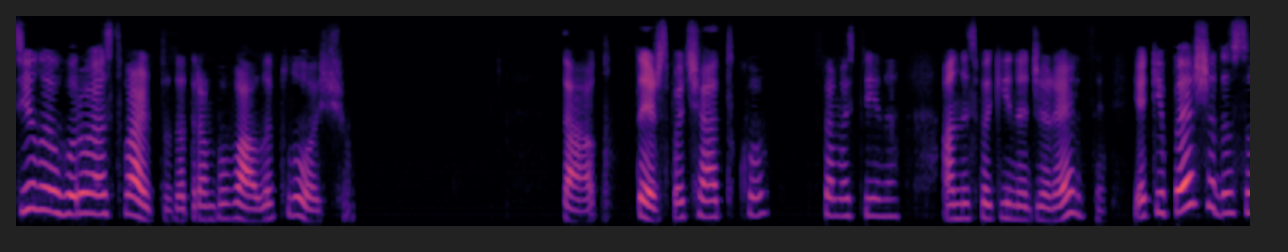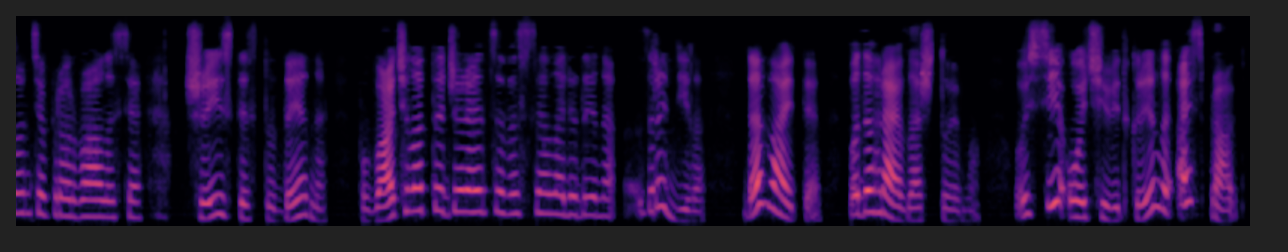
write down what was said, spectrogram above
цілою горою асфальту затрамбували площу. Так, теж спочатку самостійно, а неспокійне джерельце, яке перше до сонця прорвалося, чисте, студене, побачила те джерельце весела людина, зраділа. Давайте, водограй влаштуємо. Усі очі відкрили, а й справді.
